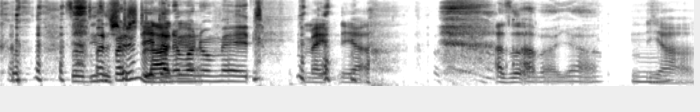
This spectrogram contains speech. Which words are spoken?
so diese man versteht dann immer nur mate. Mate, ja. Also, aber ja. Mhm. Ja.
